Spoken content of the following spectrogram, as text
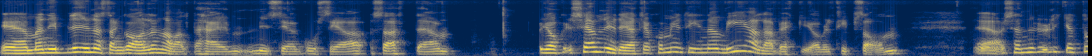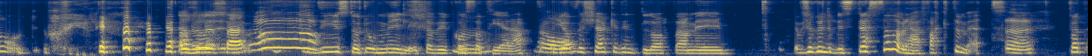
Eh, är- blir ju nästan galen av allt det här mysiga och gosiga så att eh, jag känner ju det att jag kommer inte hinna med alla böcker jag vill tipsa om. Eh, känner du likadant? Alltså, här, ah! Det är ju stort omöjligt, har vi konstaterat. Ja. Och Jag försöker inte låta mig... Jag försöker inte bli stressad av det här faktumet. Nej. För att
